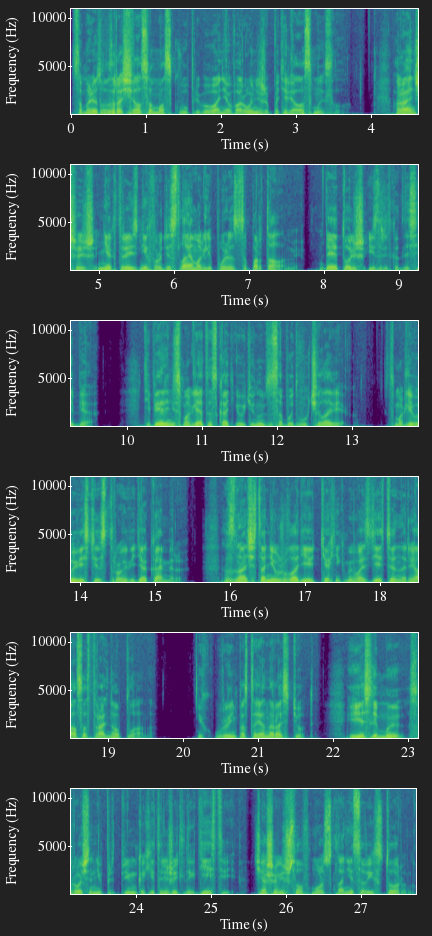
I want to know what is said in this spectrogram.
Самолет возвращался в Москву, пребывание в Воронеже потеряло смысл. Раньше лишь некоторые из них, вроде Слая, могли пользоваться порталами, да и то лишь изредка для себя. Теперь они смогли отыскать и утянуть за собой двух человек. Смогли вывести из строя видеокамеры. Значит, они уже владеют техниками воздействия на реал с астрального плана. Их уровень постоянно растет. И если мы срочно не предпримем каких-то решительных действий, чаша весов может склониться в их сторону.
